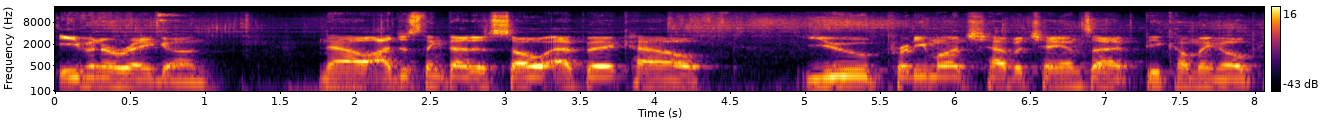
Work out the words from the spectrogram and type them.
even a ray gun. Now, I just think that is so epic how you pretty much have a chance at becoming OP.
